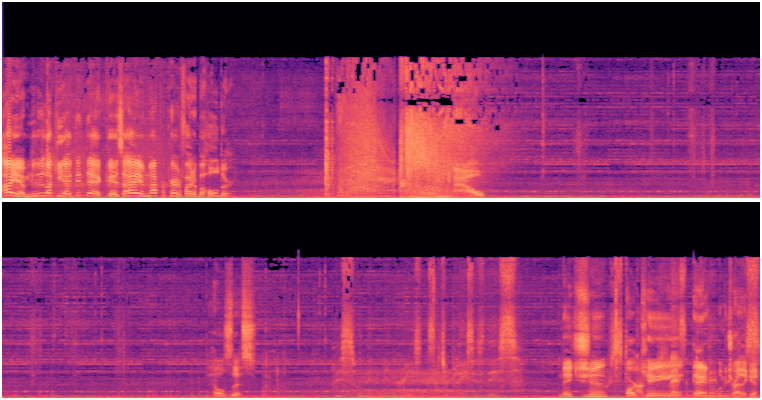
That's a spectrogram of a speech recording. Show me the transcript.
I am lucky I did that, because I am not prepared to fight a beholder. Hell's this? I swim in memories in such a place as this. An ancient Most arcane. Eh, let me try that again.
